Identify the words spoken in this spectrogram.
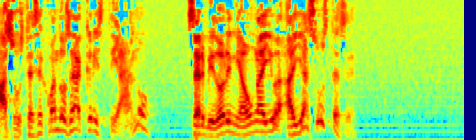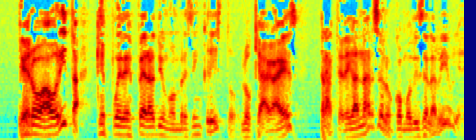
Asústese cuando sea cristiano, servidor y ni aún ahí, ahí asústese. Pero ahorita, ¿qué puede esperar de un hombre sin Cristo? Lo que haga es, trate de ganárselo, como dice la Biblia.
